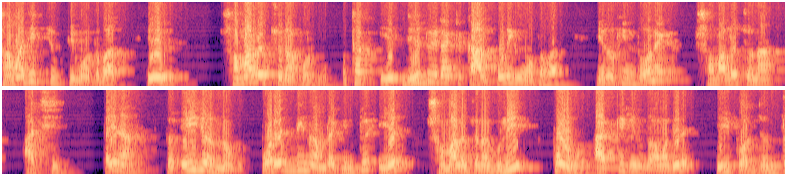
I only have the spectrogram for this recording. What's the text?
সামাজিক চুক্তি মতবাদ এর সমালোচনা পড়ব অর্থাৎ যেহেতু এটা একটা কাল্পনিক মতবাদ, এরও কিন্তু অনেক সমালোচনা আছে, তাই না? তো এই জন্য পরের দিন আমরা কিন্তু এর সমালোচনাগুলি পড়ব আজকে কিন্তু আমাদের এই পর্যন্ত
